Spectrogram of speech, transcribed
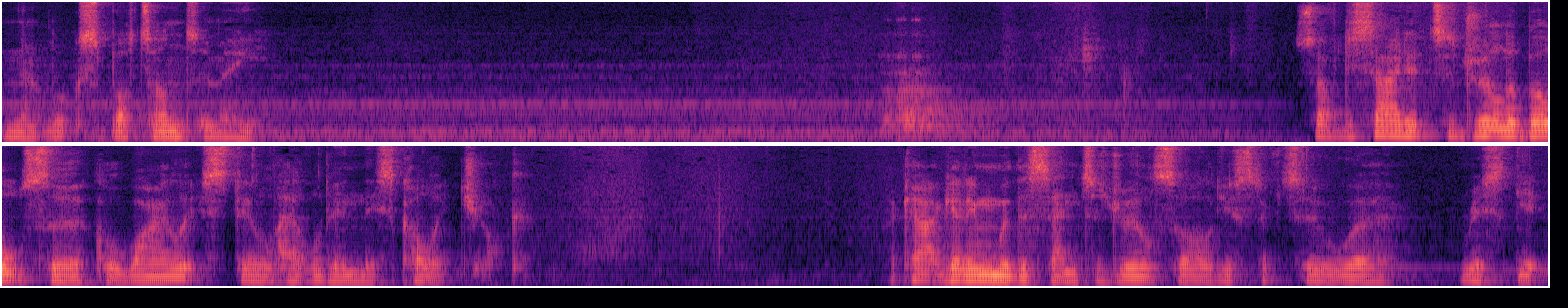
And that looks spot on to me. So I've decided to drill a bolt circle while it's still held in this collet chuck. Can't get in with the centre drill so I'll just have to uh, risk it.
